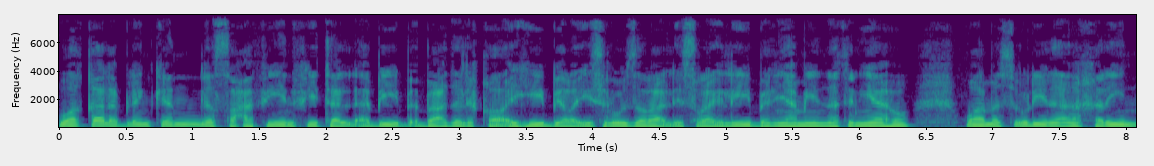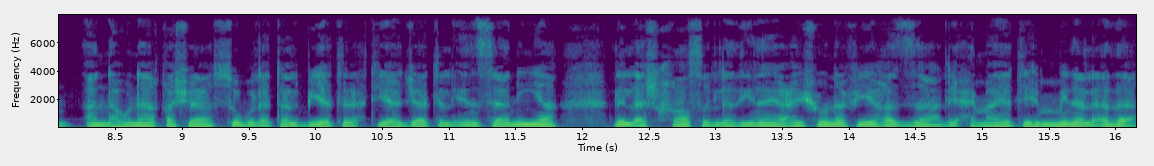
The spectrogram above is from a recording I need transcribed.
وقال بلينكن للصحفيين في تل أبيب بعد لقائه برئيس الوزراء الإسرائيلي بنيامين نتنياهو ومسؤولين آخرين أنه ناقش سبل تلبية الاحتياجات الإنسانية للأشخاص الذين يعيشون في غزة لحمايتهم من الأذى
